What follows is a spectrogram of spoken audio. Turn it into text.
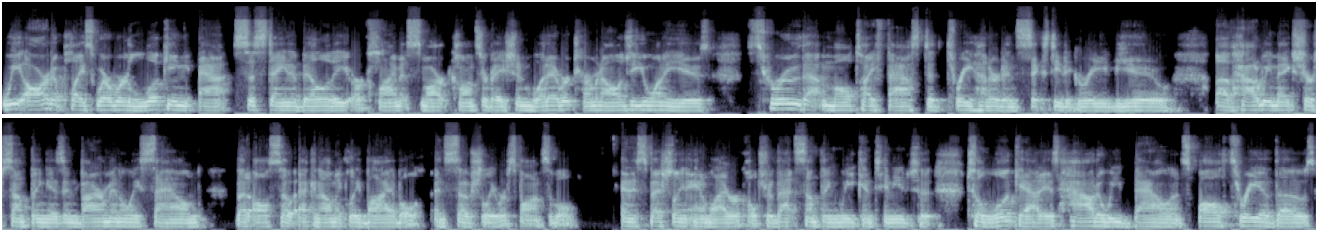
we are at a place where we're looking at sustainability or climate smart conservation whatever terminology you want to use through that multifaceted 360 degree view of how do we make sure something is environmentally sound but also economically viable and socially responsible and especially in animal agriculture, that's something we continue to to look at is how do we balance all three of those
